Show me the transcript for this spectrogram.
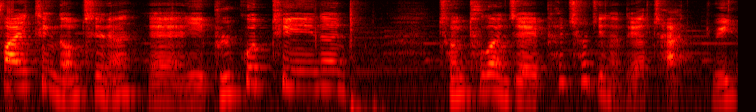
파이팅 넘치는 예, 이 불꽃 튀는 전투가 이제 펼쳐지는데요. 자 위,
